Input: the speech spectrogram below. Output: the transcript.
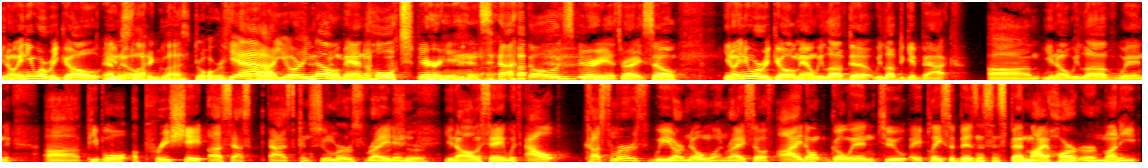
you know, anywhere we go, and you the know, sliding glass doors. yeah, you already know, man, the whole experience, the whole experience, right? So, you know, anywhere we go, man, we love to we love to give back. Um, you know, we love when uh, people appreciate us as as consumers, right? and sure. you know, I always say without customers, we are no one, right? So if I don't go into a place of business and spend my hard earned money,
